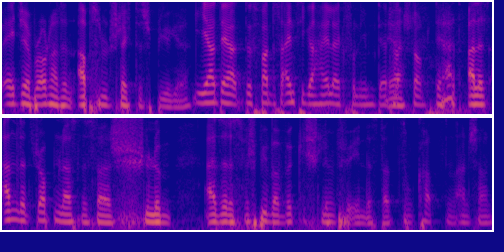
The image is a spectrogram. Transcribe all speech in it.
AJ Brown hatte ein absolut schlechtes Spiel, gell? Ja, der, das war das einzige Highlight von ihm, der Ja. Touchdown. Der hat alles andere droppen lassen, das war schlimm. Also das Spiel war wirklich schlimm für ihn, das war zum Kotzen anschauen.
